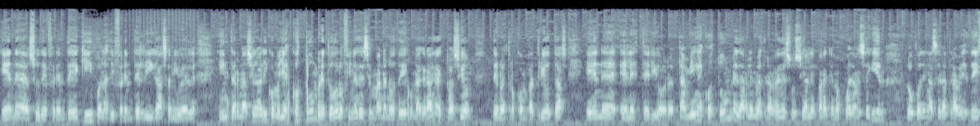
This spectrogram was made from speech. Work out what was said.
en eh, sus diferentes equipos, en las diferentes ligas a nivel internacional y como ya es costumbre, todos los fines de semana nos deja una gran actuación de nuestros compatriotas en el exterior. También es costumbre darle nuestras redes sociales para que nos puedan seguir, lo pueden hacer a través de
